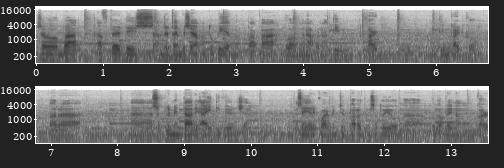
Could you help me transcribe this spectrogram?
So, but after this, under time kasi ako 2pm, magpapagawa muna ako ng team card. Ng team card ko para uh, supplementary ID ko yun siya. Kasi requirement yun para dun sa Toyota pag-apply ng car.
